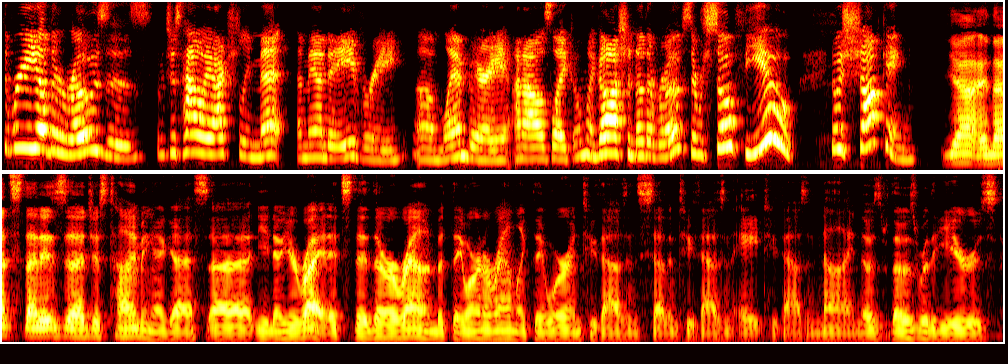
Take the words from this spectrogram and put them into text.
three other roses, which is how I actually met Amanda Avery, um, Lamberry, and I was like, oh my gosh, another rose! There were so few. It was shocking. Yeah, and that's that is uh, just timing, I guess. Uh, you know, you're right. It's the, they're around, but they weren't around like they were in 2007, 2008, 2009. Those those were the years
